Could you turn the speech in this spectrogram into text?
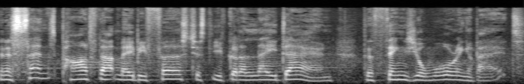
In a sense, part of that may be first just you've got to lay down the things you're worrying about.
